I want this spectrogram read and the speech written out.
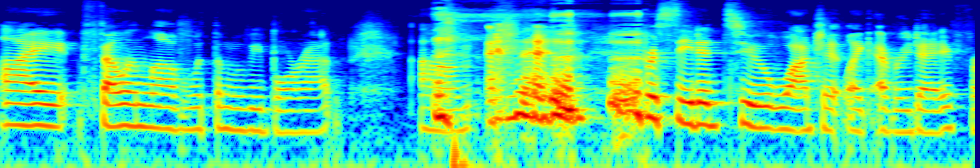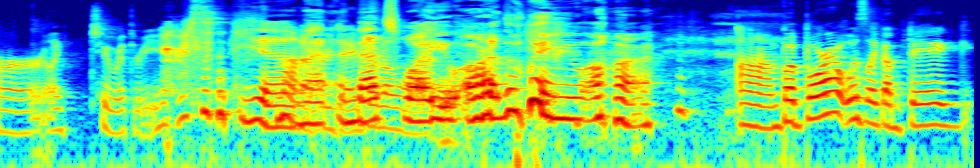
I fell in love with the movie Borat. Um, and then proceeded to watch it like every day for like two or three years. Yeah, and, that- day, and that's why you are the way you are. Um, but Borat was like a big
